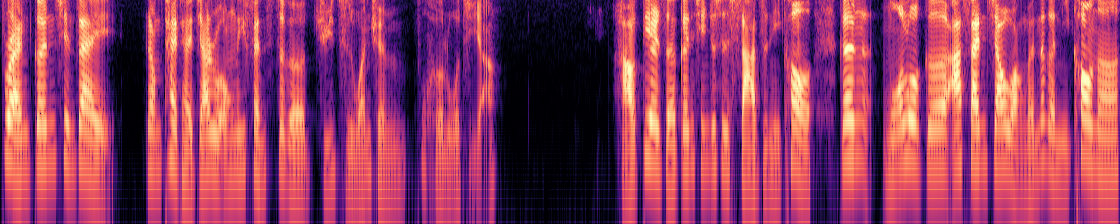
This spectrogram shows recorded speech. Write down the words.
不然跟现在让太太加入 OnlyFans 这个举止完全不合逻辑啊。好，第二则更新就是傻子尼寇跟摩洛哥阿三交往的那个尼寇呢，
